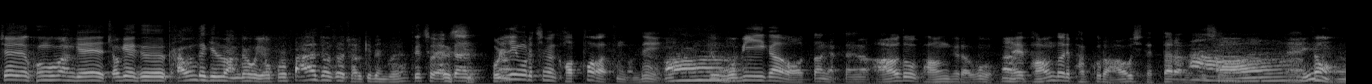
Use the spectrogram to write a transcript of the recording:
제가 궁금한 게 저게 그 가운데 길로 안 가고 옆으로 빠져서 저렇게 된 거예요? 그렇죠. 약간 볼링으로 치면 gutter 같은 건데 아. 그 오비가 어떤 약간 out of bound라고 아. 내 boundary 밖으로 아웃이 됐다라는 아. 뜻이에요. 네. 형,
